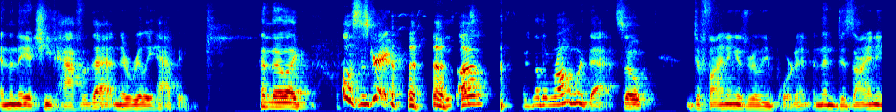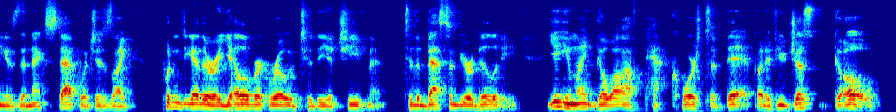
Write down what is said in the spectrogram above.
And then they achieve half of that and they're really happy. And they're like, oh, this is great. This is awesome. There's nothing wrong with that. So defining is really important. And then designing is the next step, which is like putting together a yellow brick road to the achievement to the best of your ability. Yeah, you might go off course a bit, but if you just go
